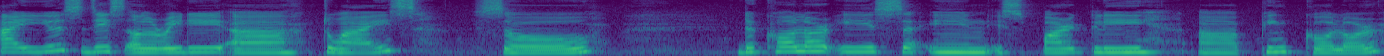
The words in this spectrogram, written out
I used this already uh, twice. So the color is in sparkly uh, pink color.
